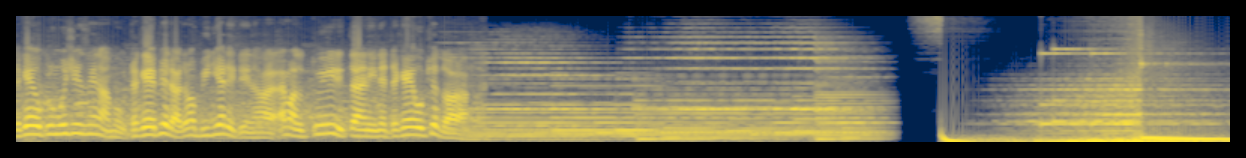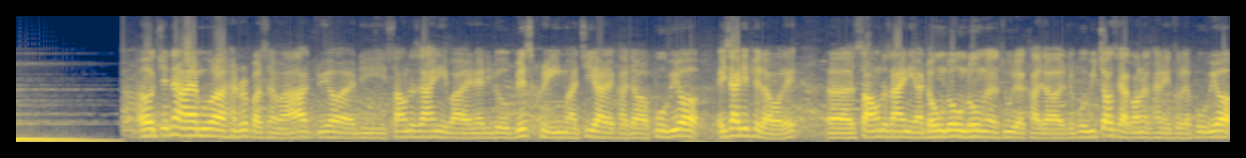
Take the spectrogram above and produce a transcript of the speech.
တကယ်ကို promotion စင်းတာမဟုတ်တကယ်ဖြစ်တာကျွန်တော် BDS တွေတင်ထားတယ်အဲ့မှာဆိုသွေးတွေတန်နေနဲ့တကယ်ကိုဖြစ်သွားတာ အော်ကျင်းတဲ့ IM က100%ပါပြီးတော့ဒီ sound design တွေပါတယ်ねဒီလို big screen မှာကြည့်ရတဲ့ခါကျတော့ပို့ပြီးတော့ excited ဖြစ်တာပေါ့လေအဲ sound design တွေကဒုံဒုံဒုံနဲ့ထူတဲ့ခါကျတော့ပို့ပြီးကြောက်စရာကောင်းတဲ့ခန်းတွေဆိုလဲပို့ပြီးတော့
